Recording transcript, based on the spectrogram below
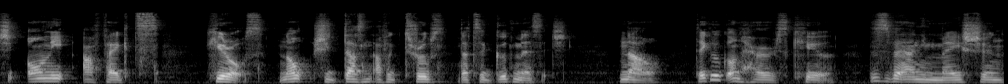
she only affects heroes. No, she doesn't affect troops, that's a good message. Now, take a look on her skill. This is the animation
